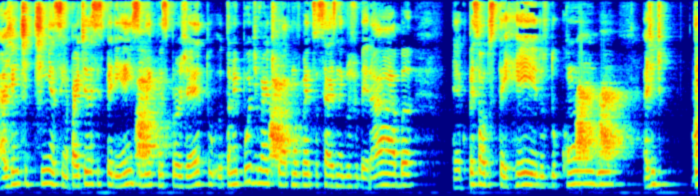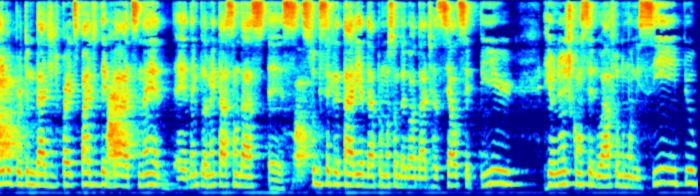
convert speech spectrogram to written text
a gente tinha, assim, a partir dessa experiência, né, com esse projeto, eu também pude me articular com movimentos sociais negros de Uberaba, é, com o pessoal dos terreiros, do Congo. A gente teve a oportunidade de participar de debates, né, é, da implementação da é, Subsecretaria da Promoção da Igualdade Racial, CEPIR, reuniões de conselho afro no município,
